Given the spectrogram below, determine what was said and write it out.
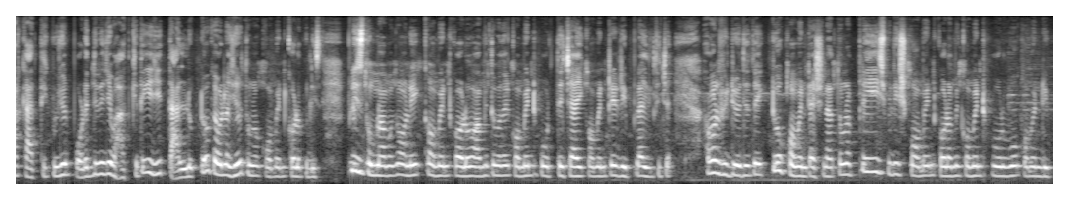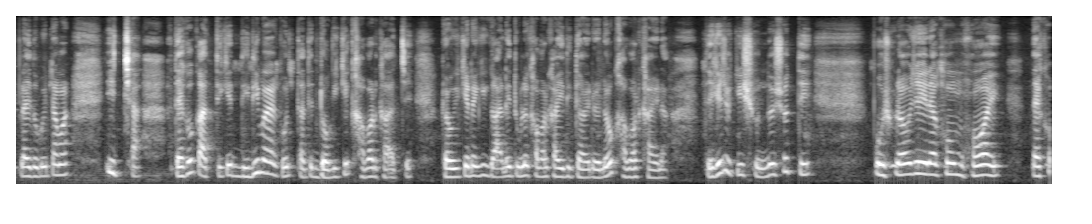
আর কার্তিক পুজোর পরের দিনে যে ভাত খেতে গেছি, তার লুকটাও কেমন লাগছিল তোমরা কমেন্ট করো প্লিজ প্লিজ তোমরা আমাকে অনেক কমেন্ট করো, আমি তোমাদের কমেন্ট পড়তে চাই কমেন্টের রিপ্লাই দিতে চাই। আমার ভিডিওতে তো একটুও কমেন্ট আসে না, তোমরা প্লিজ প্লিজ কমেন্ট করো, আমি কমেন্ট পড়ব কমেন্ট রিপ্লাই দেবো, এটা আমার ইচ্ছা। দেখো কার্তিকের দিদিমা এখন তাদের ডগিকে খাবার খাওয়াচ্ছে। ডগিকে নাকি গালে তুলে খাবার খাইয়ে দিতে হয়, নইলেও খাবার খায় না। দেখেছ কি সুন্দর সত্যি। পশুরাও যে এরকম হয়, দেখো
